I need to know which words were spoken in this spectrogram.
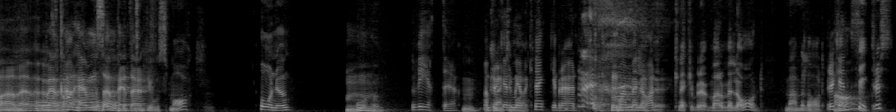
Ja, väl- välkommen hem sen, Peter. God smak. Honung. Mm. Vete. Mm, Man brukade med knäckebröd marmelad. Knäckebröd. Marmelad. Marmelad. Brukar Ja. citrus.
